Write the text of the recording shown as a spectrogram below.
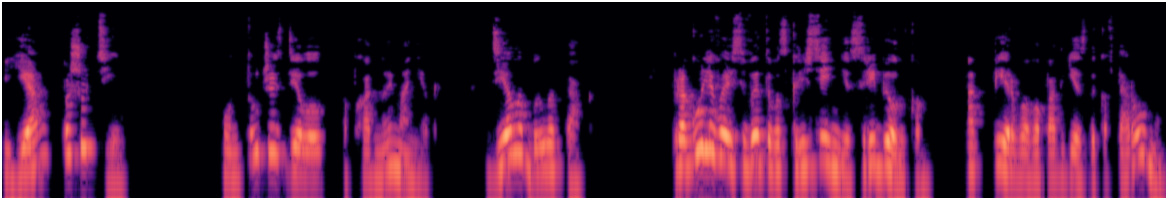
Я пошутил. Он тут же сделал обходной маневр. Дело было так. Прогуливаясь в это воскресенье с ребенком от первого подъезда ко второму,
